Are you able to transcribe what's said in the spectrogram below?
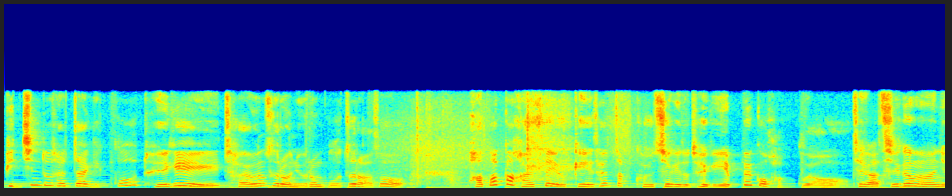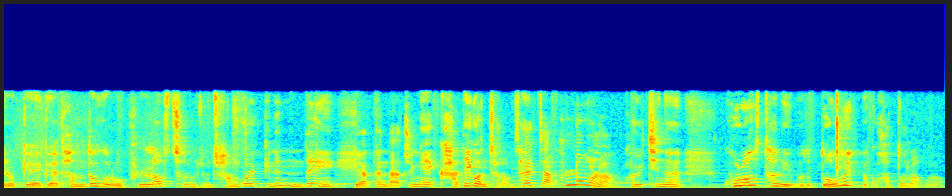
비침도 살짝 있고 되게 자연스러운 이런 무드라서 바닷가 갈 때 이렇게 살짝 걸치기도 되게 예쁠 것 같고요. 제가 지금은 이렇게 그냥 단독으로 블라우스처럼 좀 잠궈 입긴 했는데 약간 나중에 가디건처럼 살짝 훌렁훌렁 걸치는 그런 스타일로 입어도 너무 예쁠 것 같더라고요.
